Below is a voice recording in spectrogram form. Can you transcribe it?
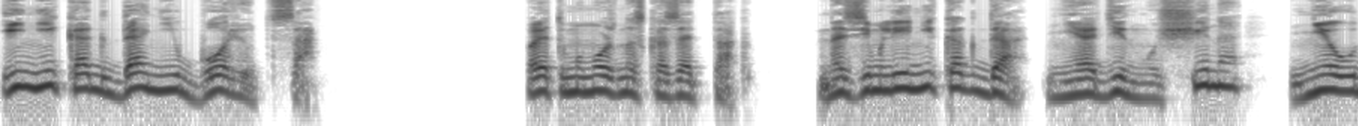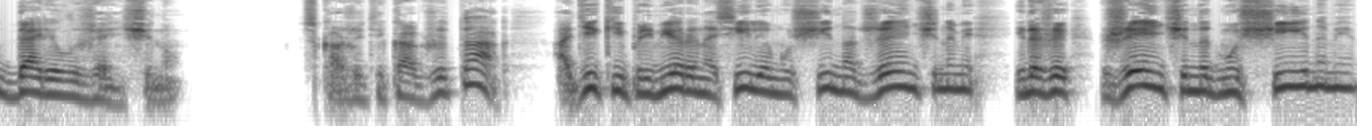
и никогда не борются. Поэтому можно сказать так. На Земле никогда ни один мужчина не ударил женщину. Скажете, как же так? А дикие примеры насилия мужчин над женщинами и даже женщин над мужчинами.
